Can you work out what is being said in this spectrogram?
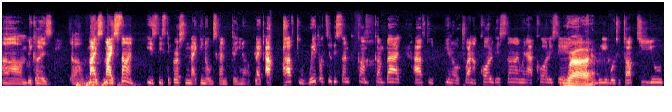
um because uh, my my son is is the person like you know who's kind of you know like I have to wait until the son come come back. I have to you know trying to call this son. When I call, he say Right. I'm not be able to talk to you.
